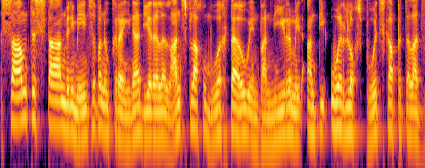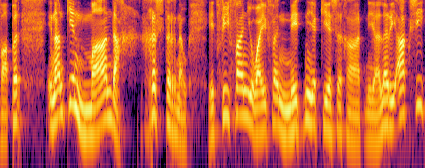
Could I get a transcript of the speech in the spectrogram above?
saam te staan met die mense van Oekraïne deur hulle landsvlag omhoog te hou en baniere met anti-oorlogsboodskappe te laat wapper. En dan teen Maandag, gister nou, het FIFA en UEFA net nie 'n keuse gehad nie. Hulle reaksie,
